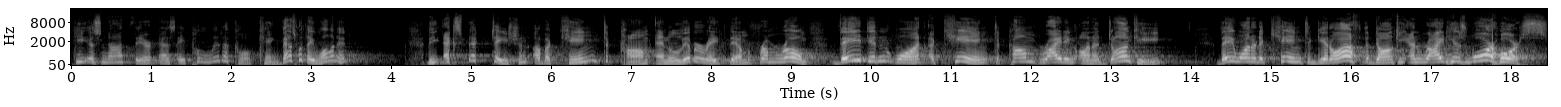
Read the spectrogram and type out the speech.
He is not there as a political king. That's what they wanted. The expectation of a king to come and liberate them from Rome. They didn't want a king to come riding on a donkey. They wanted a king to get off the donkey and ride his war horse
